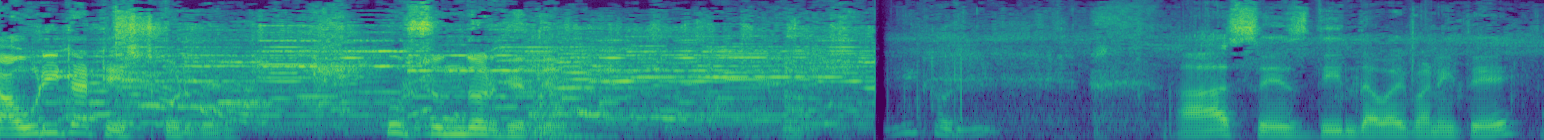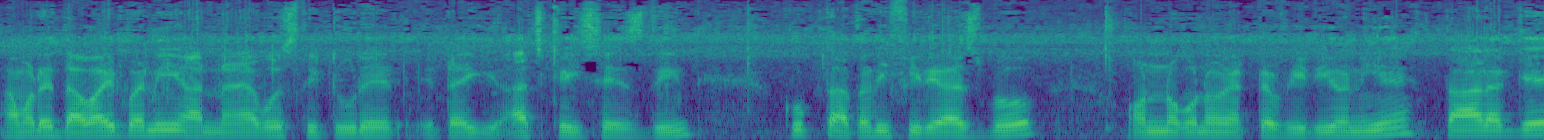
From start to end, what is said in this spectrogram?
কাউরিটা টেস্ট করবেন। খুব সুন্দর খেতে। আজ শেষ দিন দাবাই পানিতে আমাদের দাবাই পানি আর নয়াবস্তি ট্যুরের এটাই আজকেই শেষ দিন। খুব তাড়াতাড়ি ফিরে আসব অন্য কোনো একটা ভিডিও নিয়ে। তার আগে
